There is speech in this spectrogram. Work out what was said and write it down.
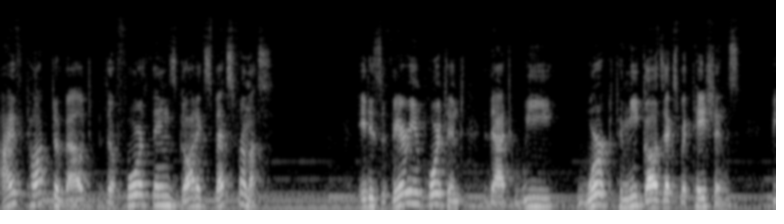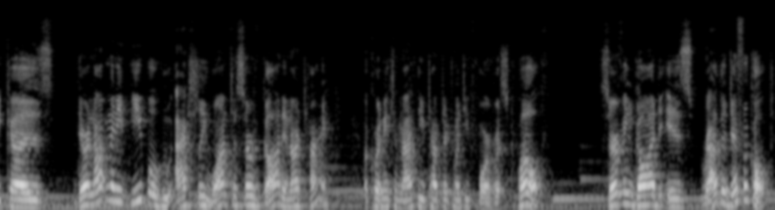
I've talked about the four things God expects from us. It is very important that we work to meet God's expectations because there are not many people who actually want to serve God in our time, according to Matthew chapter 24 verse 12. Serving God is rather difficult.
